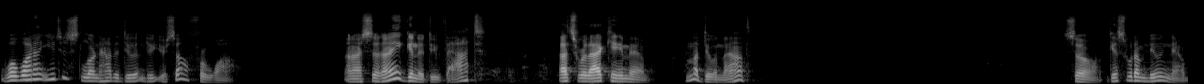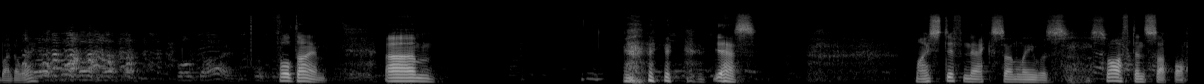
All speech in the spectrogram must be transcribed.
Well, why don't you just learn how to do it and do it yourself for a while? And I said, I ain't going to do that. That's where that came in. I'm not doing that. So, guess what I'm doing now, by the way? Full time. Full time. Um, yes. My stiff neck suddenly was soft and supple.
